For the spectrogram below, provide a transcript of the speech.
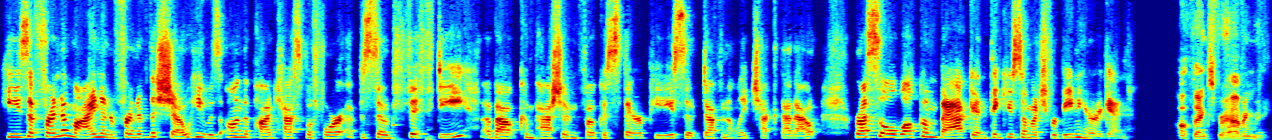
He's a friend of mine and a friend of the show. He was on the podcast before, episode 50, about compassion focused therapy. So definitely check that out. Russell, welcome back and thank you so much for being here again. Oh, thanks for having me.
